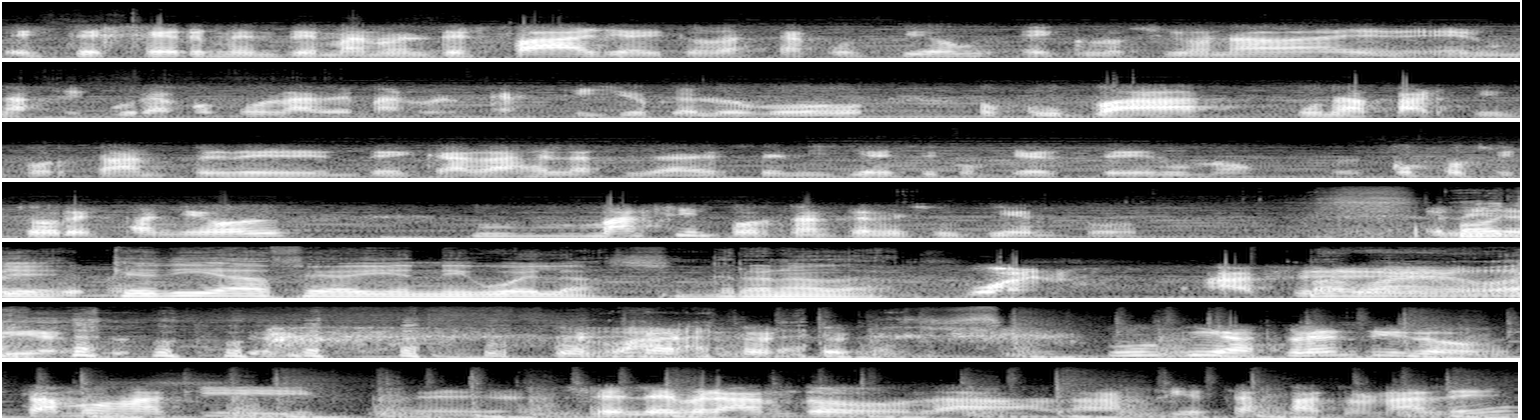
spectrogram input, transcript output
este germen de Manuel de Falla y toda esta cuestión eclosiona en, una figura como la de Manuel Castillo, que luego ocupa una parte importante de décadas en la ciudad de Sevilla y se convierte en un compositor español más importante de su tiempo. Oye, ¿qué día hace ahí en Niguelas, Granada? Bueno, hace un, día, espléndido. Estamos aquí eh, celebrando las fiestas patronales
